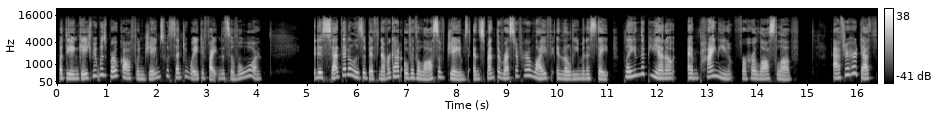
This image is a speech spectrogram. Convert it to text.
but the engagement was broke off when James was sent away to fight in the Civil War. It is said that Elizabeth never got over the loss of James and spent the rest of her life in the Lyman estate, playing the piano and pining for her lost love. After her death,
